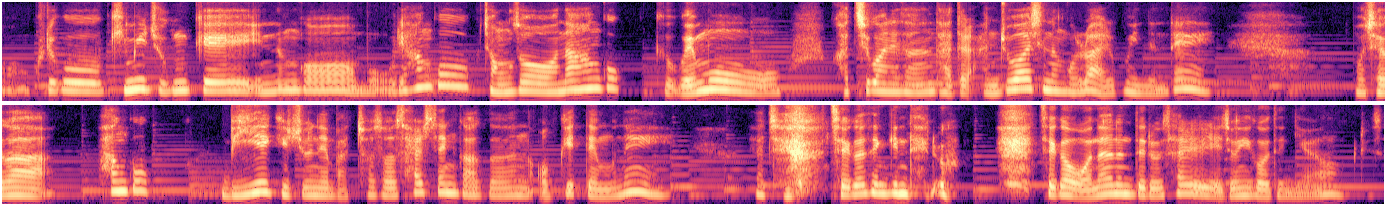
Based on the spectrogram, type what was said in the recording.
어 그리고 기미 주근깨 있는 거 뭐 우리 한국 정서나 한국 그 외모 가치관에서는 다들 안 좋아하시는 걸로 알고 있는데 뭐 제가 한국 미의 기준에 맞춰서 살 생각은 없기 때문에 제가 제가 생긴 대로 제가 원하는 대로 살 예정이거든요. 그래서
